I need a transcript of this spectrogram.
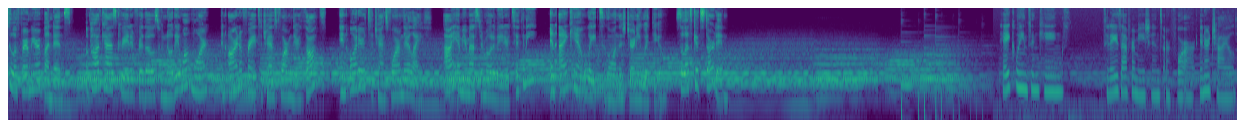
to Affirm Your Abundance, a podcast created for those who know they want more and aren't afraid to transform their thoughts in order to transform their life. I am your master motivator, Tiffany, and I can't wait to go on this journey with you. So let's get started. Hey, queens and kings. Today's affirmations are for our inner child,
